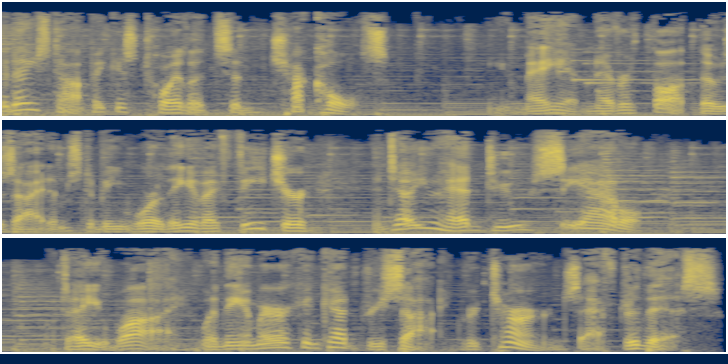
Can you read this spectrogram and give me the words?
Today's topic is toilets and chuck holes. You may have never thought those items to be worthy of a feature until you head to Seattle. I'll tell you why when the American countryside returns after this.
